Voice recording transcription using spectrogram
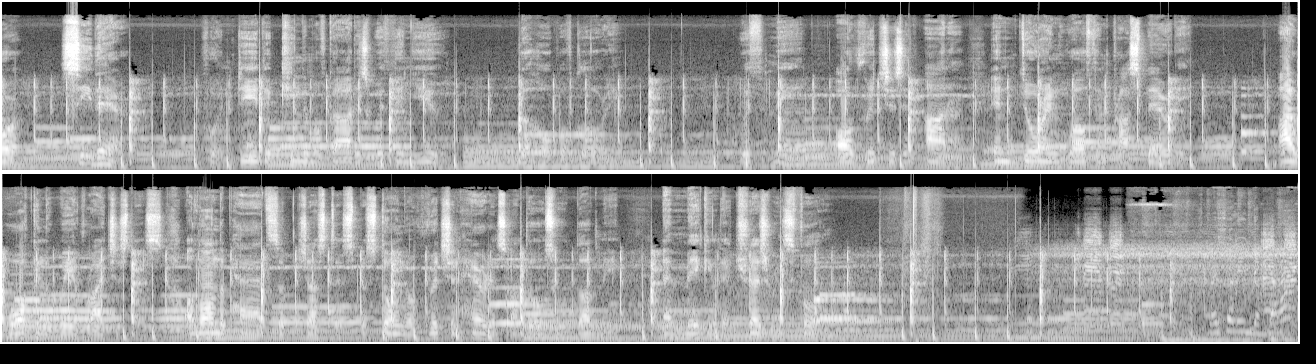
or See there. For indeed the kingdom of God is within you, all riches and honor, enduring wealth and prosperity. I walk in the way of righteousness, along the paths of justice, bestowing a rich inheritance on those who love me, and making their treasuries full. Especially in the back,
